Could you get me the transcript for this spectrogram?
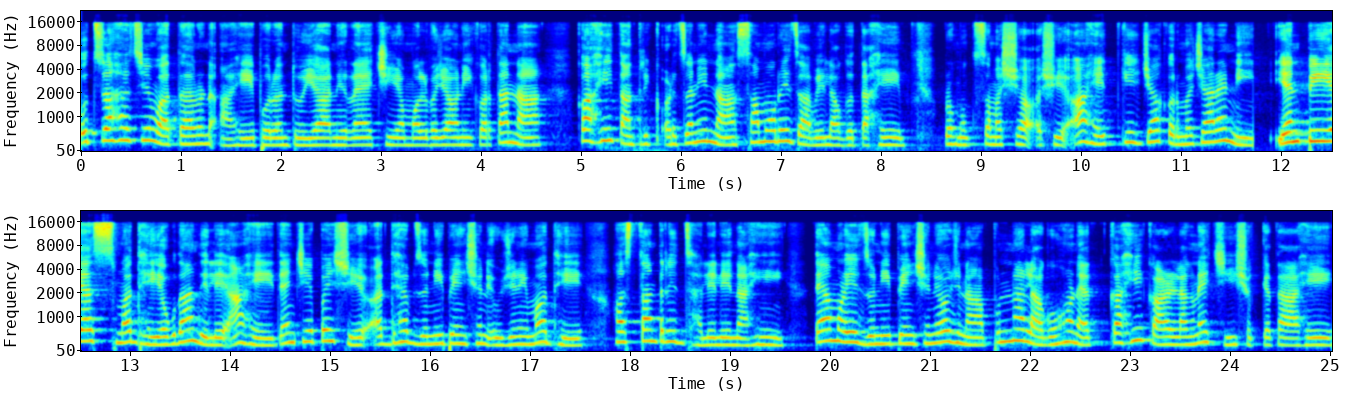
उत्साहाचे वातावरण आहे. परंतु या निर्णयाची अंमलबजावणी करताना काही तांत्रिक अडचणींना सामोरे जावे लागत आहे. प्रमुख समस्या अशी आहेत की ज्या कर्मचाऱ्यांनी एन पी एसमध्ये योगदान दिले आहे त्यांचे पैसे अद्याप जुनी पेन्शन योजनेमध्ये हस्तांतरित झालेले नाही. त्यामुळे जुनी पेन्शन योजना पुन्हा लागू होण्यात काही काळ लागण्याची शक्यता आहे.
